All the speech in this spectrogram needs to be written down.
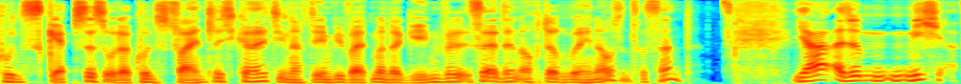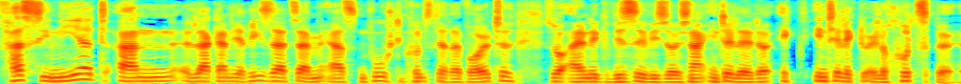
Kunstskepsis oder Kunstfeindlichkeit, je nachdem, wie weit man da gehen will, ist er denn auch darüber hinaus interessant? Ja, also mich fasziniert an Laganerie seit seinem ersten Buch, Die Kunst der Revolte, so eine gewisse, wie soll ich sagen, intellektuelle Chutzpe,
